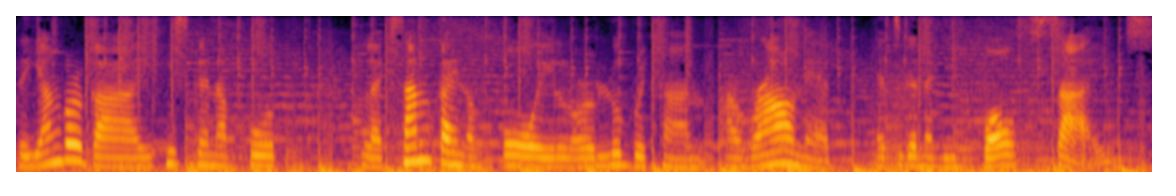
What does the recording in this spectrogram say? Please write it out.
The younger guy he's gonna put like some kind of oil or lubricant around it it's gonna be both sides.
